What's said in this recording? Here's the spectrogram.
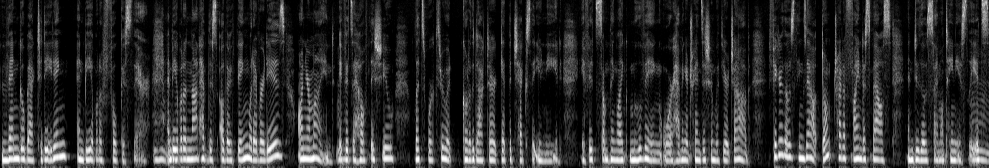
then go back to dating and be able to focus there mm-hmm. and be able to not have this other thing, whatever it is, on your mind. Mm-hmm. If it's a health issue, let's work through it. Go to the doctor, get the checks that you need. If it's something like moving or having a transition with your job, figure those things out. Don't try to find a spouse and do those simultaneously. Mm. It's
